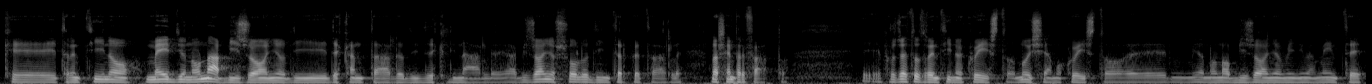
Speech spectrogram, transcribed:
che il Trentino medio non ha bisogno di decantarle o di declinarle, ha bisogno solo di interpretarle, l'ha sempre fatto. Il progetto Trentino è questo, noi siamo questo, io non ho bisogno minimamente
